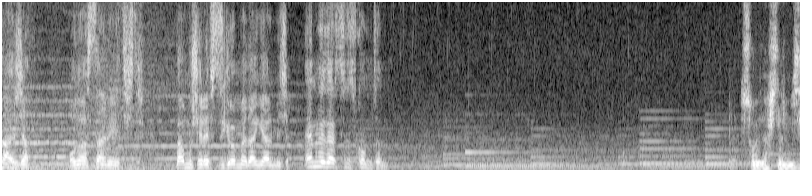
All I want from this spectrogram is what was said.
Ercan, onu hastaneye yetiştir. Ben bu şerefsizi gömmeden gelmeyeceğim. Emredersiniz komutanım. Soydaşlarımızı,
